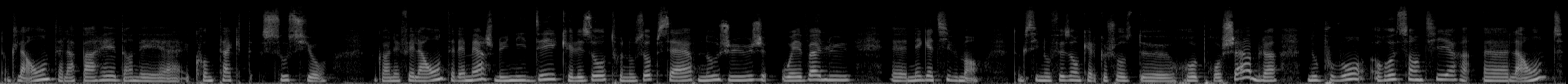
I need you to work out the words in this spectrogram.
Donc la honte, elle apparaît dans les euh, contacts sociaux. Donc en effet, la honte, elle émerge d'une idée que les autres nous observent, nous jugent ou évaluent euh, négativement. Donc si nous faisons quelque chose de reprochable, nous pouvons ressentir la honte,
